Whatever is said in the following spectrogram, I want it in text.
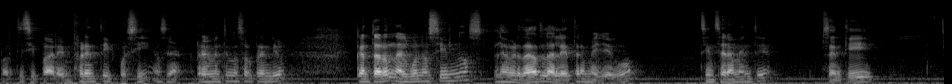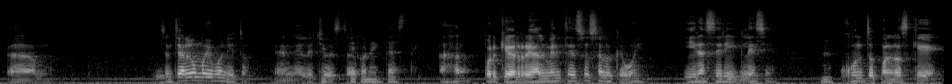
participar enfrente y pues sí, o sea, realmente me sorprendió. Cantaron algunos himnos, la verdad la letra me llegó, sinceramente sentí, sentí algo muy bonito en el hecho de Te estar. conectaste. Ajá, porque realmente eso es a lo que voy, ir a ser iglesia, Mm. junto con los que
